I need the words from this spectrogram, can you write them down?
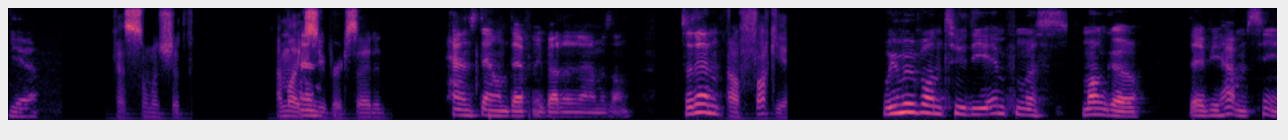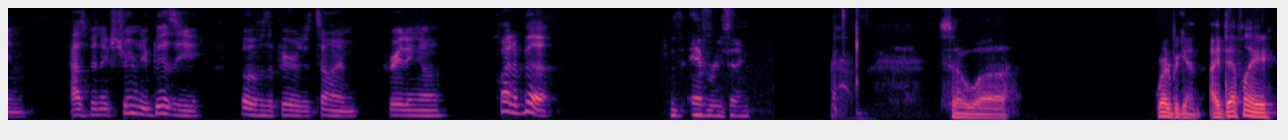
Yeah. Got so much shit. I'm like super excited. Hands down, definitely better than Amazon. So then Oh fuck yeah! We move on to the infamous Mongo that, if you haven't seen, has been extremely busy over the period of time, creating a quite a bit. With everything. So uh where to begin? I definitely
